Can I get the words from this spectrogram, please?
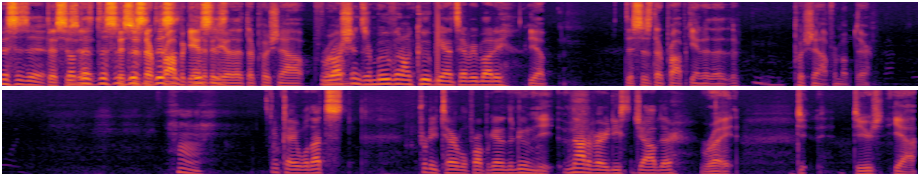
this is it. this So is this, it. This is This is their this propaganda this is- video that they're pushing out. From, Russians are moving on Kupiansk. Everybody. Yep, this is their propaganda that pushing out from up there. Hmm. Okay, well that's pretty terrible propaganda. They're doing not a very decent job there. Right. Do, do you, yeah.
